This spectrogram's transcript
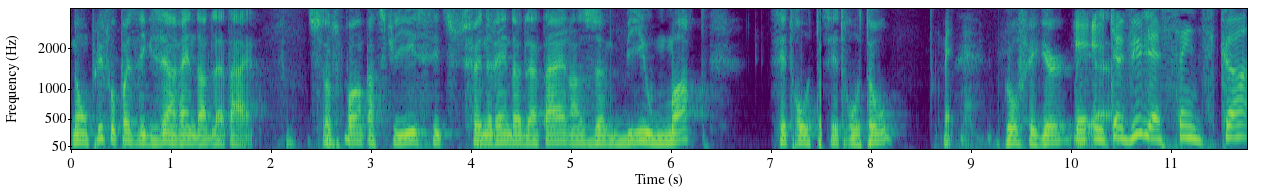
non plus, faut pas se déguiser en reine d'Angleterre. Surtout pas en particulier si tu fais une reine d'Angleterre en zombie ou morte, c'est trop tôt. C'est trop tôt. Mais- Go figure. Et Euh, tu as vu le syndicat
